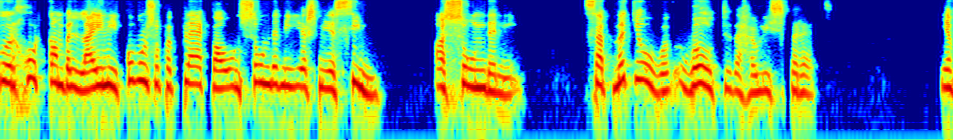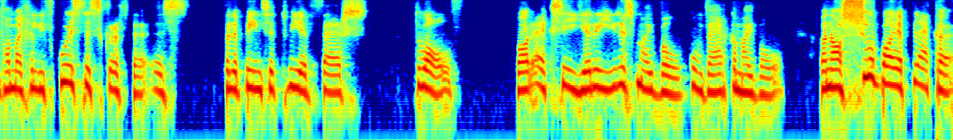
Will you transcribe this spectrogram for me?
voor God kan bely nie. Kom ons op 'n plek waar ons sonde nie eers meer sien as sonde nie. Submit your will to the Holy Spirit. Een van my geliefkoeste skrifte is Filippense 2 vers 12 waar ek sê Here, hier is my wil, kom werk in my wil. Want daar's so baie plekke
